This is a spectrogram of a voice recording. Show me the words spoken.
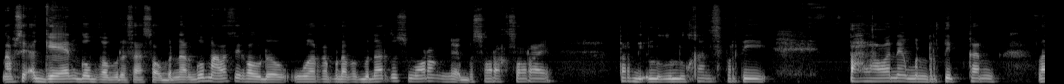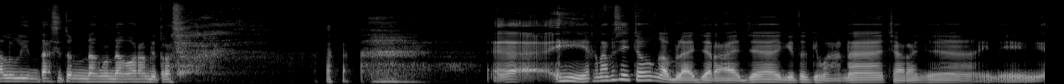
nafsu again gue bukan berusaha sok benar gue malas nih kalau udah mengeluarkan pendapat benar tuh semua orang kayak bersorak-sorai ntar diulu-ulukan seperti pahlawan yang menertibkan lalu lintas itu nendang-nendang orang di terus. Eh, iya kenapa sih cowok nggak belajar aja gitu? Gimana caranya ini?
